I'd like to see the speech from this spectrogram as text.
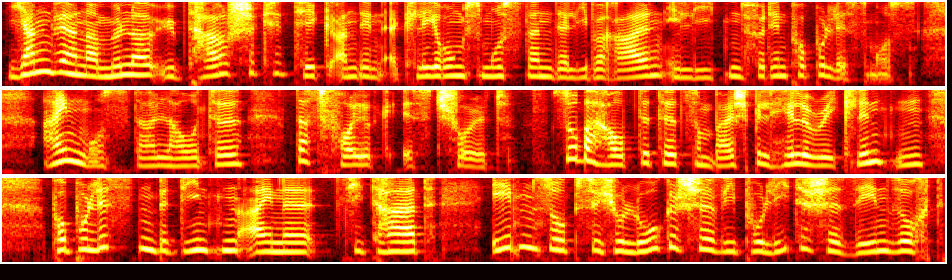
Jan-Werner Müller übt harsche Kritik an den Erklärungsmustern der liberalen Eliten für den Populismus. Ein Muster laute, das Volk ist schuld. So behauptete zum Beispiel Hillary Clinton, Populisten bedienten eine, Zitat, ebenso psychologische wie politische Sehnsucht,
